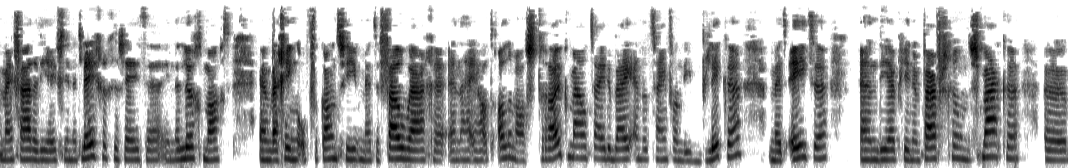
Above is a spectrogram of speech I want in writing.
mijn vader die heeft in het leger gezeten, in de luchtmacht. En wij gingen op vakantie met de vouwwagen en hij had allemaal struikmaaltijden bij. En dat zijn van die blikken met eten. En die heb je in een paar verschillende smaken. Uh,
